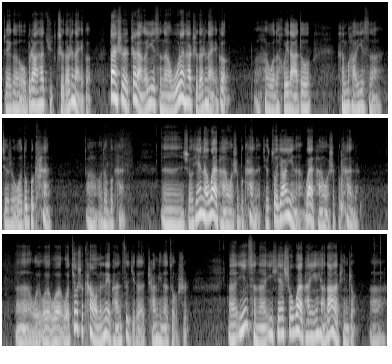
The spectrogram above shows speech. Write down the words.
这个我不知道它指指的是哪一个。但是这两个意思呢，无论它指的是哪一个，我的回答都很不好意思啊，就是我都不看，啊，我都不看。嗯，首先呢，外盘我是不看的，就做交易呢，外盘我是不看的。嗯，我我我我就是看我们内盘自己的产品的走势。嗯，因此呢，一些受外盘影响大的品种啊，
